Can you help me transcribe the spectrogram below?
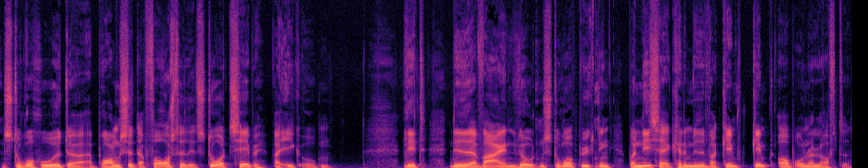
Den store hoveddør af bronze, der forestillede et stort tæppe, var ikke åben. Lidt nede ad vejen lå den store bygning, hvor Nissa-akademiet var gemt, gemt op under loftet.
